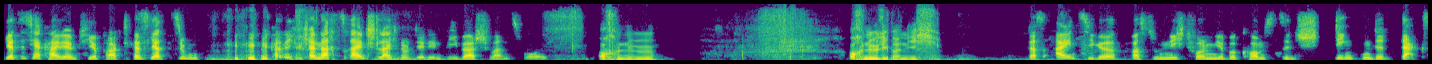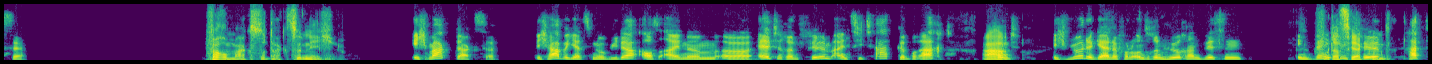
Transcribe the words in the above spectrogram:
Jetzt ist ja keiner im Tierpark, der ist ja zu. Dann kann ich mich ja nachts reinschleichen und dir den Biberschwanz holen. Och nö. Och nö, lieber nicht. Das Einzige, was du nicht von mir bekommst, sind stinkende Dachse. Warum magst du Dachse nicht? Ich mag Dachse. Ich habe jetzt nur wieder aus einem äh, älteren Film ein Zitat gebracht Ah, und ich würde gerne von unseren Hörern wissen, in welchem Film hat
